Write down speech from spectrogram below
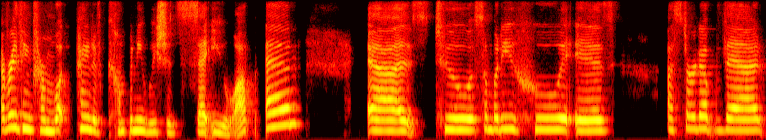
everything from what kind of company we should set you up in as to somebody who is a startup that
